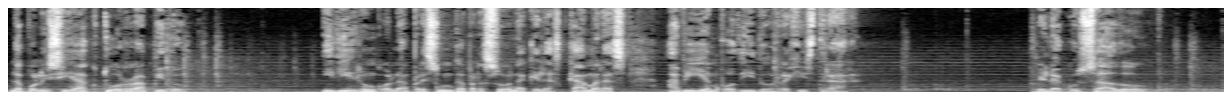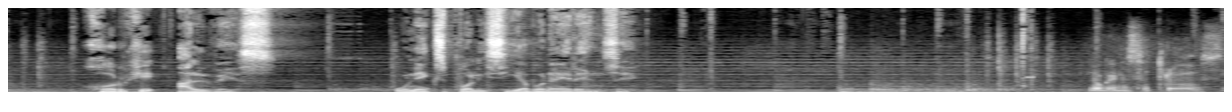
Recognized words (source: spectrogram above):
La policía actuó rápido y dieron con la presunta persona que las cámaras habían podido registrar. El acusado, Jorge Alves un ex policía bonaerense. Lo que nosotros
